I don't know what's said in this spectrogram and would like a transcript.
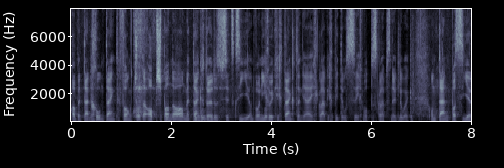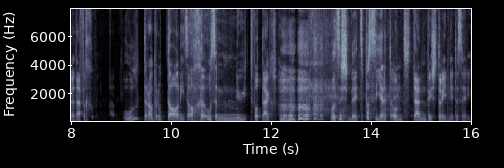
aber dann kommt eigentlich, fängt schon der Abspann an und man denkt, oh, das ist jetzt gewesen. Und wo ich wirklich denke, ja, ich glaube, ich bin draußen, ich will das glaube ich nicht schauen. Und dann passieren einfach ultra brutale Sachen aus dem Nichts, wo du denkst, was ist nicht passiert? Und dann bist du drin in der Serie.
